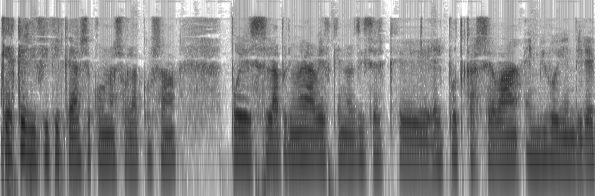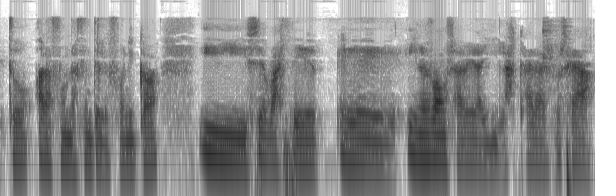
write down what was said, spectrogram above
que es que es difícil quedarse con una sola cosa, pues la primera vez que nos dices que el podcast se va en vivo y en directo a la Fundación Telefónica y se va a hacer eh, y nos vamos a ver allí las caras, o sea,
